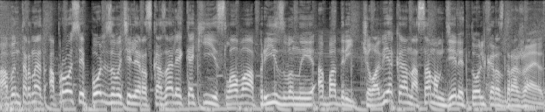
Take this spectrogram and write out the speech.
А в интернет-опросе пользователи рассказали, какие слова, призванные ободрить человека, на самом деле только раздражают.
